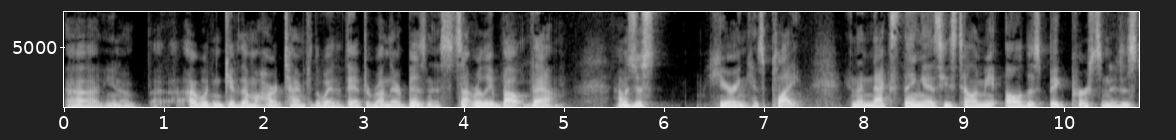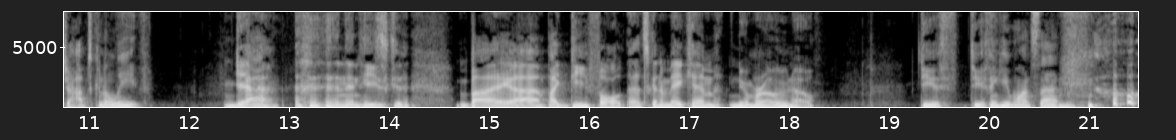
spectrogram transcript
uh, you know, I wouldn't give them a hard time for the way that they have to run their business. It's not really about them. I was just hearing his plight. And the next thing is he's telling me, oh, this big person at his job's going to leave. Yeah. and then he's by uh, by default that's going to make him numero uno. Do you do you think he wants that?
